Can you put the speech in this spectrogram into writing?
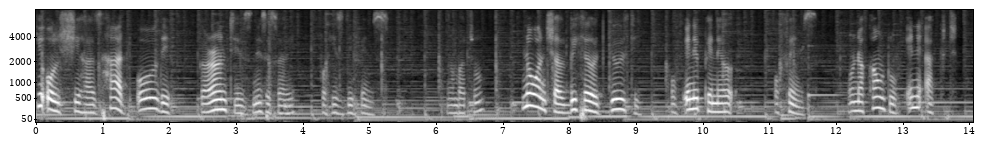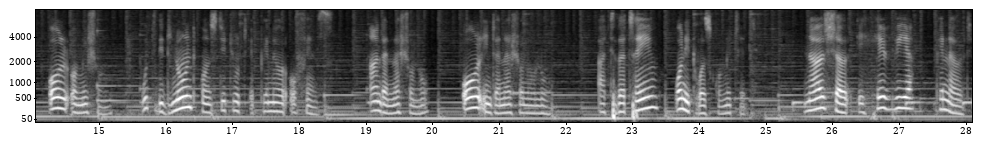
he or she has had all the guarantees necessary for his defense. Number 2. No one shall be held guilty of any penal offense on account of any act or omission which did not constitute a penal offense under national or international law at the time when it was committed. Nor shall a heavier penalty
